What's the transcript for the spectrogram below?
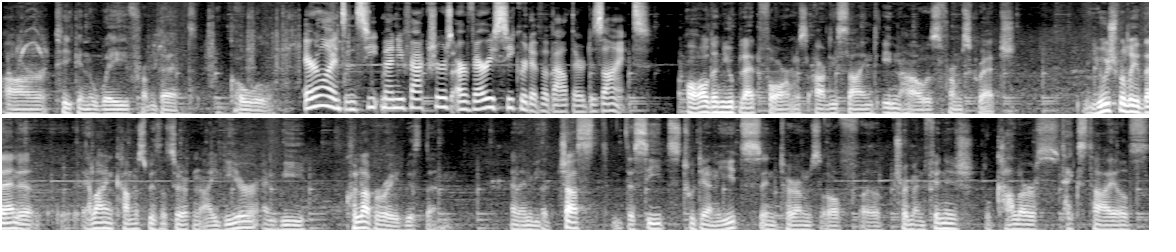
are taken away from that goal. Airlines and seat manufacturers are very secretive about their designs. All the new platforms are designed in-house from scratch. Usually then the airline comes with a certain idea and we collaborate with them. And then we adjust the seats to their needs in terms of uh, trim and finish, colors, textiles,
